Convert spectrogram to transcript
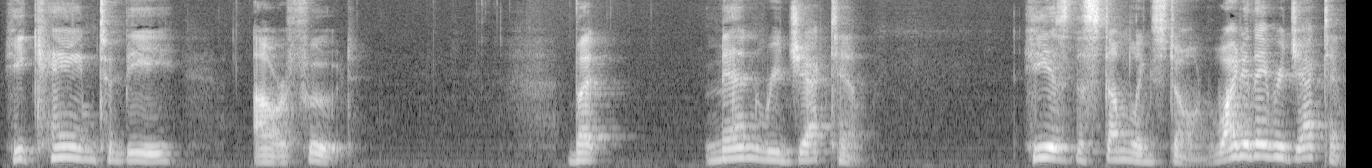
He came to be our food. But men reject him. He is the stumbling stone. Why do they reject him?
